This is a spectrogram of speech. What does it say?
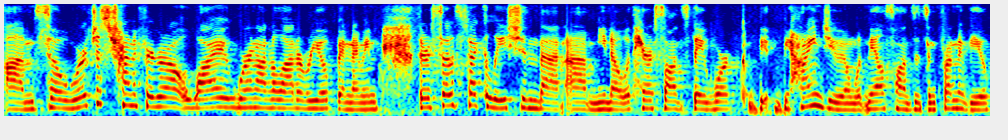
Um, so we're just trying to figure out why we're not allowed to reopen. I mean, there's some speculation that um, you know with hair salons they work behind you, and with nail salons it's in front of you.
